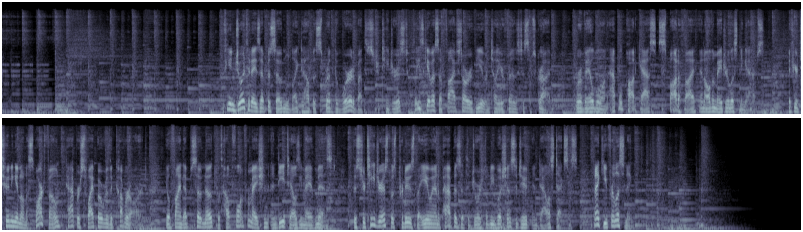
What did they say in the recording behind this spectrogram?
If you enjoyed today's episode and would like to help us spread the word about the Strategist, please give us a five star review and tell your friends to subscribe. We're available on Apple Podcasts, Spotify, and all the major listening apps. If you're tuning in on a smartphone, tap or swipe over the cover art. You'll find episode notes with helpful information and details you may have missed. The Strategist was produced by Ioana Pappas at the George W. Bush Institute in Dallas, Texas. Thank you for listening.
